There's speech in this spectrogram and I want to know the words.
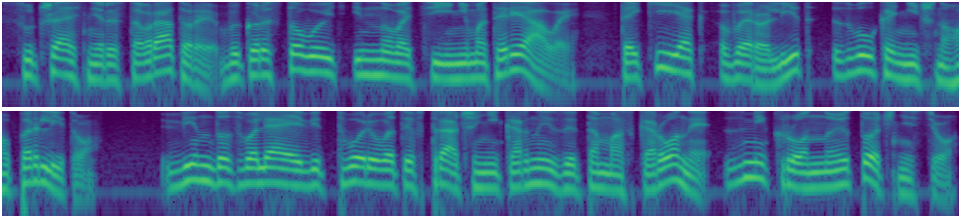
Сучасні реставратори використовують інноваційні матеріали, такі як вероліт з вулканічного перліту. Він дозволяє відтворювати втрачені карнизи та маскарони з мікронною точністю,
